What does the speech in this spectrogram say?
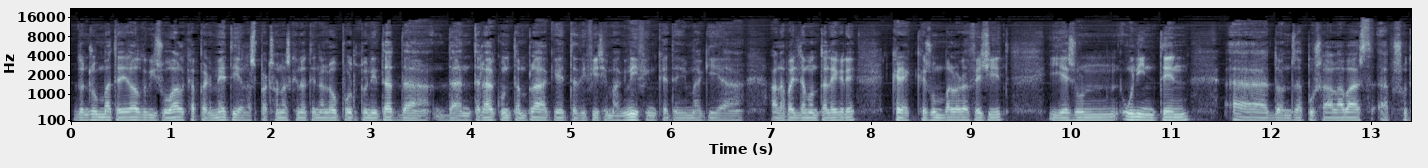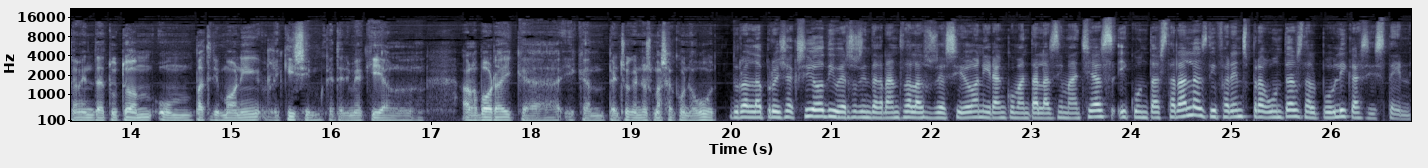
doncs, un material audiovisual que permeti a les persones que no tenen l'oportunitat d'entrar de, a contemplar aquest edifici magnífic que tenim aquí a, a la Vall de Montalegre, crec que és un valor afegit i és un, un intent eh, doncs, de posar a l'abast absolutament de tothom un patrimoni riquíssim que tenim aquí al, a la vora i que, i que penso que no és massa conegut. Durant la projecció, diversos integrants de l'associació aniran comentant les imatges i contestaran les diferents preguntes del públic assistent.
